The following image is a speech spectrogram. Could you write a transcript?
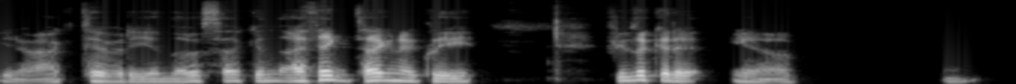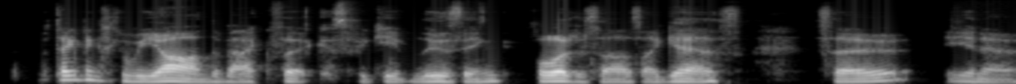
you know activity in those seconds. I think technically, if you look at it, you know, technically we are on the back foot because we keep losing Fortizars, I guess. So you know,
